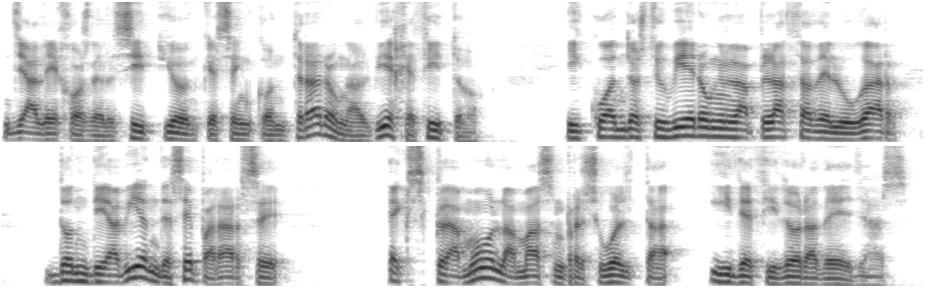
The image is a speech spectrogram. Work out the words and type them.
Ya lejos del sitio en que se encontraron al viejecito, y cuando estuvieron en la plaza del lugar donde habían de separarse, exclamó la más resuelta y decidora de ellas.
